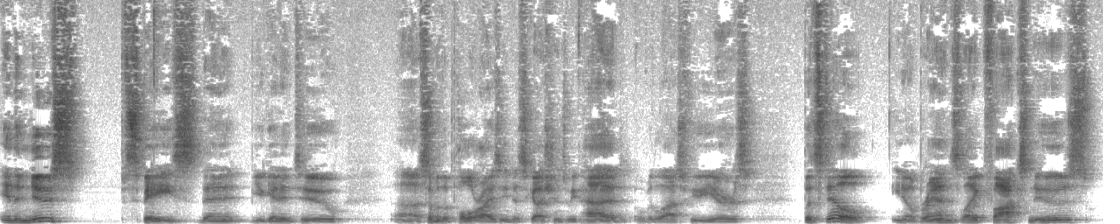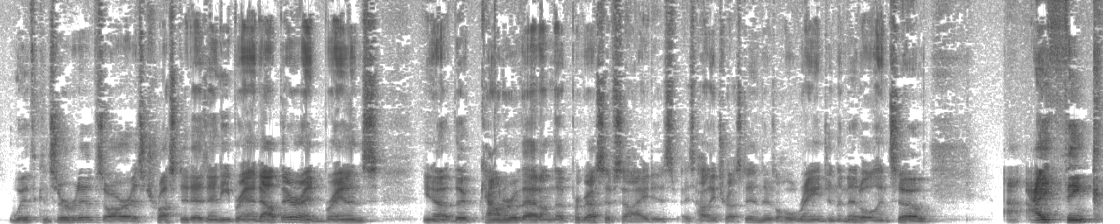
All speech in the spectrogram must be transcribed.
in the news space, then it, you get into uh, some of the polarizing discussions we've had over the last few years. But still, you know, brands like Fox News with conservatives are as trusted as any brand out there, and brands, you know, the counter of that on the progressive side is is highly trusted, and there's a whole range in the middle, and so. I think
